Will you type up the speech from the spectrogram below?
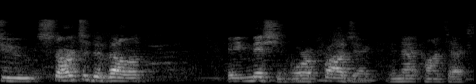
to start to develop a mission or a project in that context.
